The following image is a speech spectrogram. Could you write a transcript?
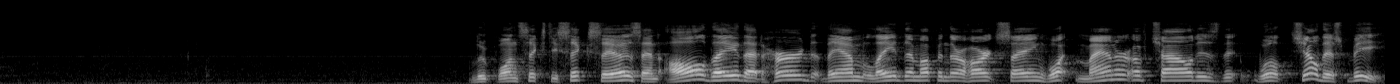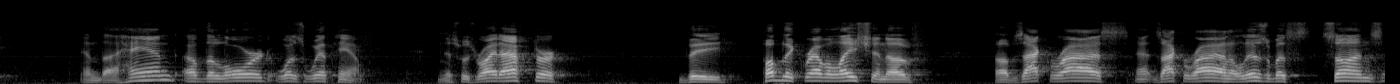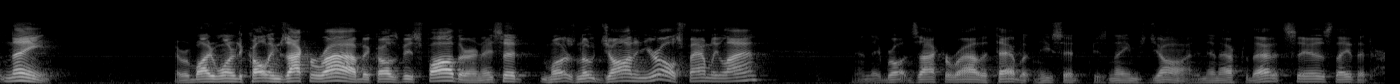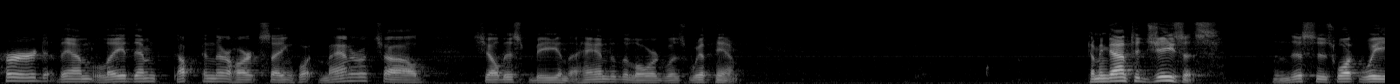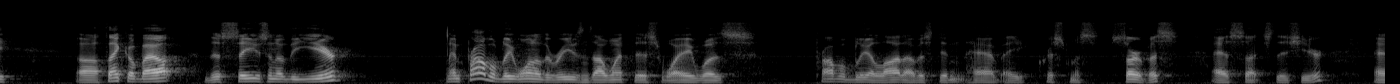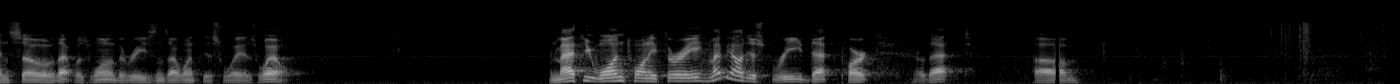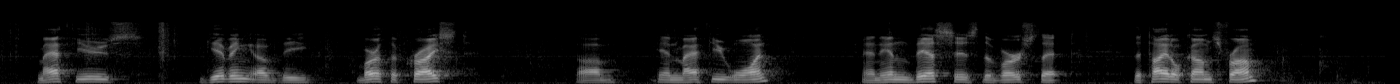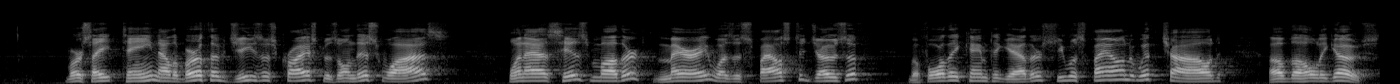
Luke 166 says, And all they that heard them laid them up in their hearts, saying, What manner of child is that will shall this be? And the hand of the Lord was with him. And this was right after the public revelation of, of Zacharias, uh, Zachariah and Elizabeth's son's name. Everybody wanted to call him Zachariah because of his father, and they said, Well, there's no John in your all's family line. And they brought Zachariah the tablet, and he said, His name's John. And then after that it says, They that heard them laid them up in their hearts, saying, What manner of child shall this be, and the hand of the Lord was with him. Coming down to Jesus, and this is what we uh, think about this season of the year. And probably one of the reasons I went this way was probably a lot of us didn't have a Christmas service as such this year. And so that was one of the reasons I went this way as well. In Matthew 1:23, maybe I'll just read that part or that um, Matthew's giving of the birth of Christ um, in Matthew 1. And in this is the verse that the title comes from. Verse 18 Now the birth of Jesus Christ was on this wise when, as his mother, Mary, was espoused to Joseph, before they came together, she was found with child of the Holy Ghost.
